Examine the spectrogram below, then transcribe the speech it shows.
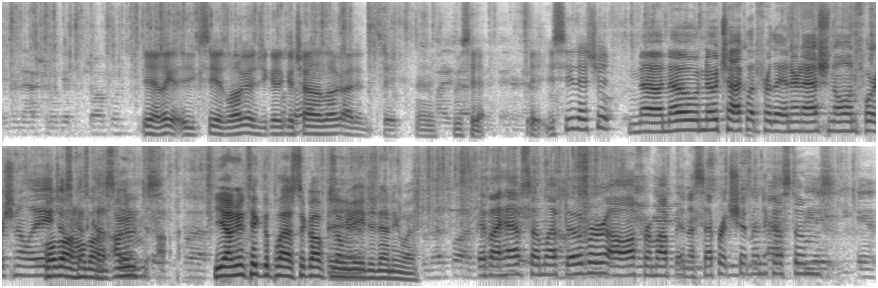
International gift of chocolates. Yeah, look at you can see his logo. Did you get a good shot of the logo? I didn't see. Let me see that. Yeah, You see that shit? no, no, no chocolate for the international, unfortunately. Hold just on, 'cause hold on. I'm gonna. Yeah, I'm gonna take the plastic off because I'm gonna eat it anyway. If I have some left over, I'll offer them up in a separate shipment to customs. You can't,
